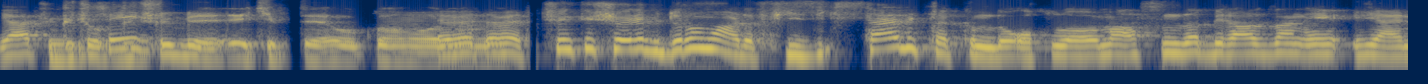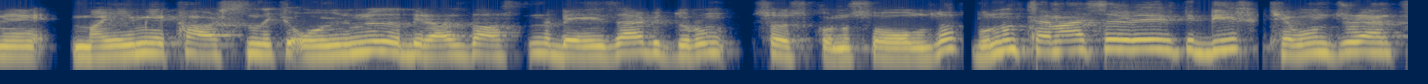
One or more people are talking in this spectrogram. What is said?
Ya Çünkü çok şey, güçlü bir ekipti Oklahoma. Evet evet. Çünkü şöyle bir durum vardı. Fiziksel bir takımdı Oklahoma. Aslında birazdan e, yani Miami karşısındaki oyununu da biraz da aslında benzer bir durum söz konusu oldu. Bunun temel sebebi bir Kevin Durant,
